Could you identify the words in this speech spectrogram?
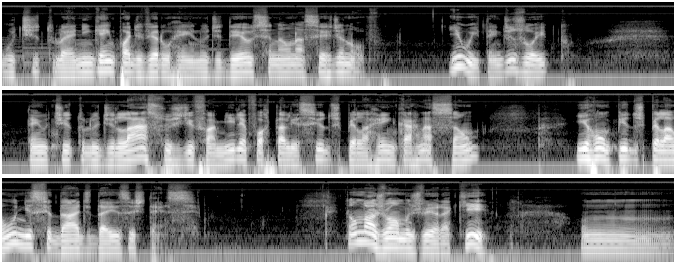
o título é Ninguém pode ver o reino de Deus se não nascer de novo. E o item 18 tem o título de Laços de Família Fortalecidos pela Reencarnação e Rompidos pela Unicidade da Existência. Então, nós vamos ver aqui um,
